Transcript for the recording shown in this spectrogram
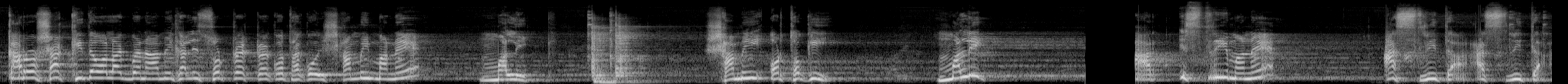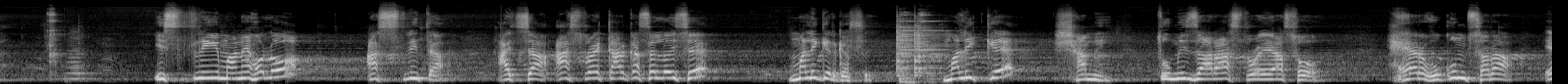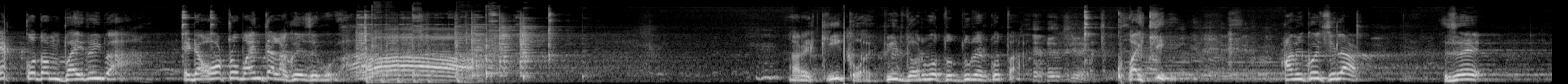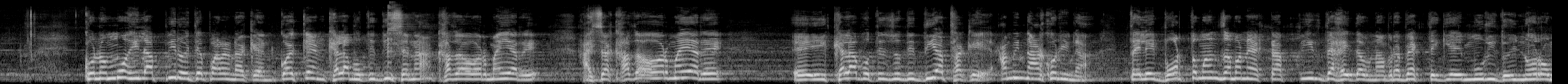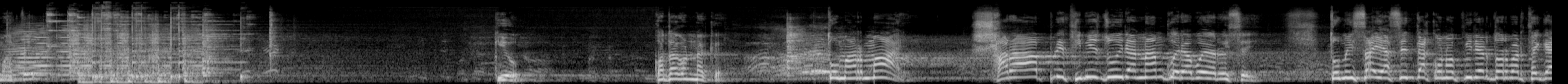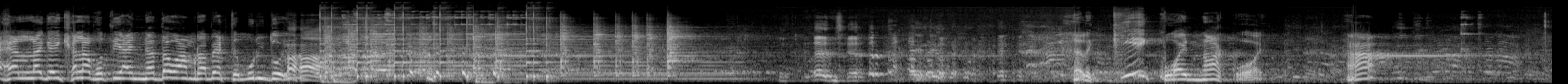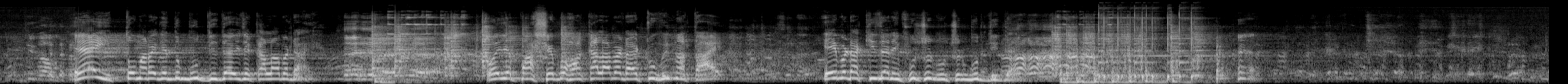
কারও সাক্ষী দেওয়া লাগবে না, আমি খালি ছোট্ট একটা কথা কই, স্বামী মানে মালিক। স্বামী অর্থ কি? মালিক। আর স্ত্রী মানে আশ্রিতা আশ্রিতা। স্ত্রী মানে হলো আশ্রিতা। আচ্ছা আশ্রয় কার কাছে লইছে? মালিকের কাছে। মালিককে, স্বামী, তুমি যার আশ্রয়ে আছো হ্যার হুকুম ছাড়া এক কদম বাইরইবা এটা অটো বাইন তালাক হয়ে যাব আরে কি কয়? পীর ধর্ম তো দূরের কথা। কয় কি? আমি কইছিলাম যে, কোনো মহিলা পীর হইতে পারে না কেন? কয়, কেন? খেলাপতি দিছে না? খাজা বাবার মাইয়ারে আচ্ছা খাজা বাবার মাইয়ারে এই খেলাপতি যদি দিয়া থাকে, আমি না করি না। তাইলে বর্তমান জামানে একটা পীর দেখাই দাও না, আমরা ব্যক্তি গিয়ে মুড়ি দই নরম হাতে। কিও কথা কন না কে? তোমার মায় সারা পৃথিবী জুইরা নাম কইরা বইয়া রইছে। তুমি চাইয়া চিন্তা কোনো পীরের দরবার থেকে হেল লাগে এই খেলাভতি আইন না দাও, আমরা ব্যক্তি মুড়ি দই। আরে কি কয়, না কয়? হ্যাঁ? এই, তোমারা কিন্তু বুদ্ধি দেয় যে কালা বেটায়। ওই যে পাশে বহা কালা বেটায় টুপি মাথায়। এই বেটা কি জানি ফুসুর ফুসুর বুদ্ধি দেয়।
